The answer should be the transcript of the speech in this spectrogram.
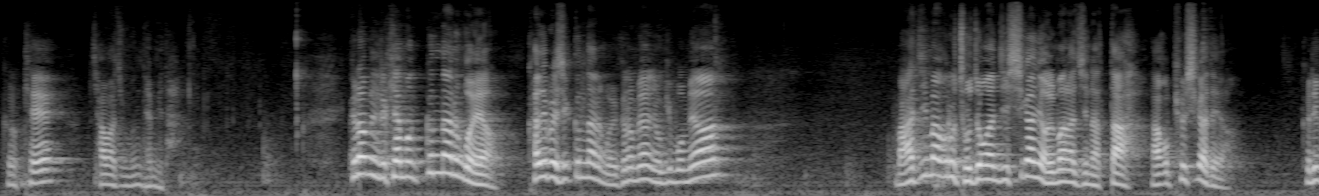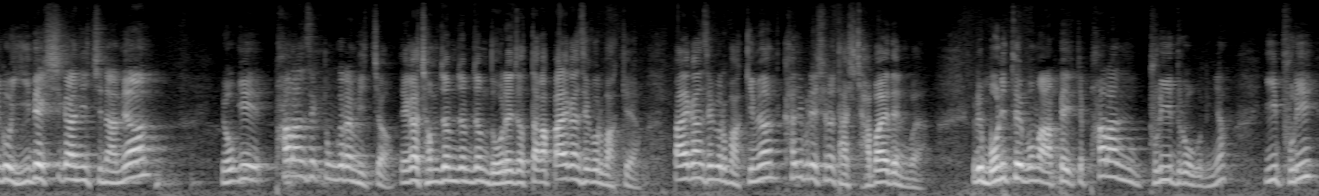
그렇게 잡아주면 됩니다. 그러면 이렇게 하면 끝나는 거예요. 칼리브레이션이 끝나는 거예요. 그러면 여기 보면 마지막으로 조정한 지 시간이 얼마나 지났다라고 표시가 돼요. 그리고 200시간이 지나면 여기 파란색 동그라미 있죠. 얘가 점점 점점 노래졌다가 빨간색으로 바뀌어요. 빨간색으로 바뀌면 칼리브레이션을 다시 잡아야 되는 거야. 그리고 모니터에 보면 앞에 이렇게 파란 불이 들어오거든요. 이 불이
